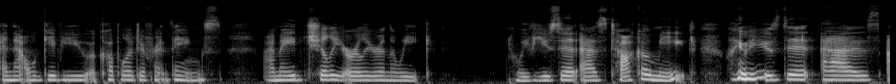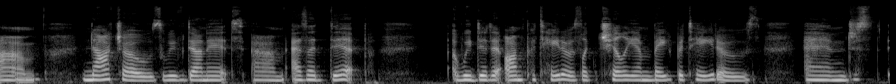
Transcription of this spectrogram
and that will give you a couple of different things. I made chili earlier in the week. We've used it as taco meat. We've used it as um, nachos. We've done it um, as a dip. We did it on potatoes, like chili and baked potatoes, and just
